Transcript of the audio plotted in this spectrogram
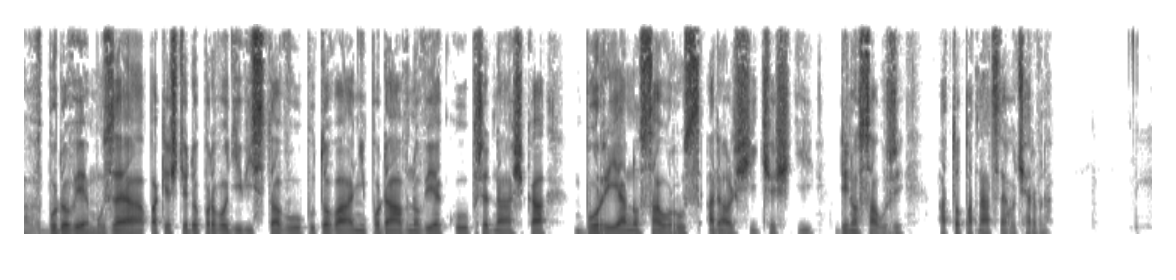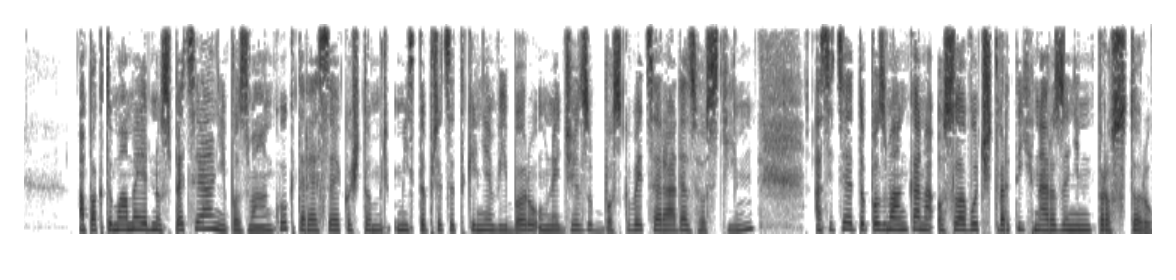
V budově muzea pak ještě doprovodí výstavu Putování po dávnověku, přednáška Burianosaurus a další čeští dinosauři, a to 15. června. A pak tu máme jednu speciální pozvánku, které se jakožto místo předsedkyně výboru Unijazzu Boskovice ráda zhostím. A sice je to pozvánka na oslavu čtvrtých narozenin prostoru.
